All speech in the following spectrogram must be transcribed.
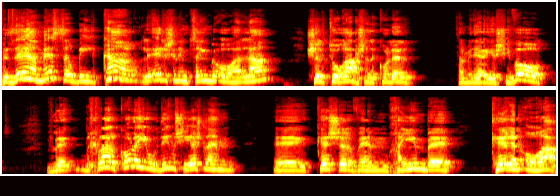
וזה המסר בעיקר לאלה שנמצאים באוהלה של תורה, שזה כולל תלמידי הישיבות, ובכלל כל היהודים שיש להם אה, קשר והם חיים בקרן אורה,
